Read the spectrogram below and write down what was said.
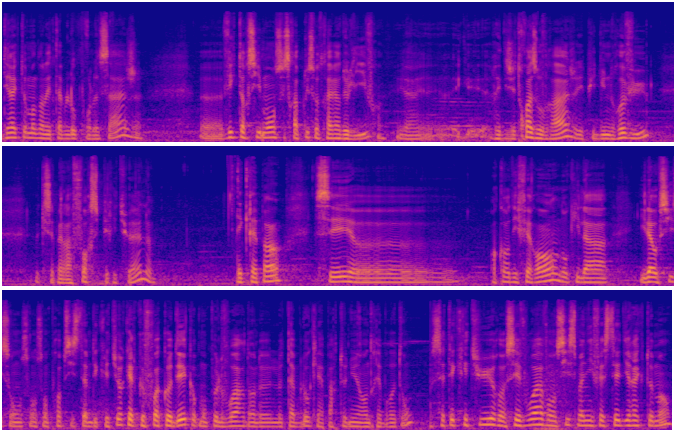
directement dans les tableaux pour le sage. Euh, Victor Simon, ce sera plus au travers de livres. Il a rédigé trois ouvrages, et puis d'une revue euh, qui s'appellera Force spirituelle. Et Crépin, c'est euh, encore différent. Donc il a, il a aussi son, propre système d'écriture, quelquefois codé, comme on peut le voir dans le, tableau qui a appartenu à André Breton. Cette écriture, ces voix vont aussi se manifester directement.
